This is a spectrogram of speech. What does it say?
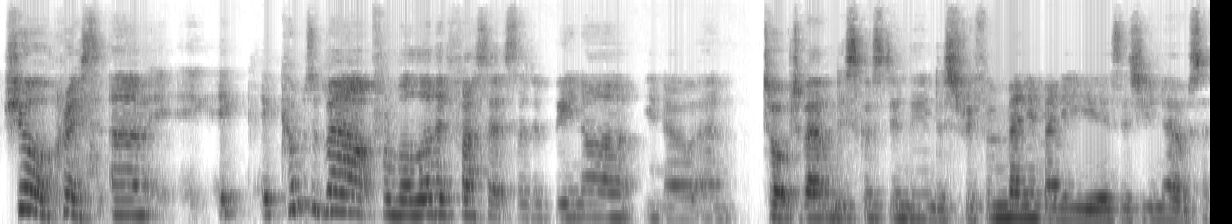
Sure, Chris. Um, it, it, it, comes about from a lot of facets that have been, uh, you know, um, talked about and discussed in the industry for many, many years, as you know. So,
